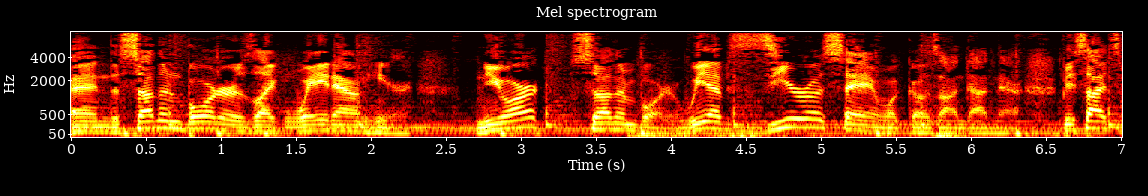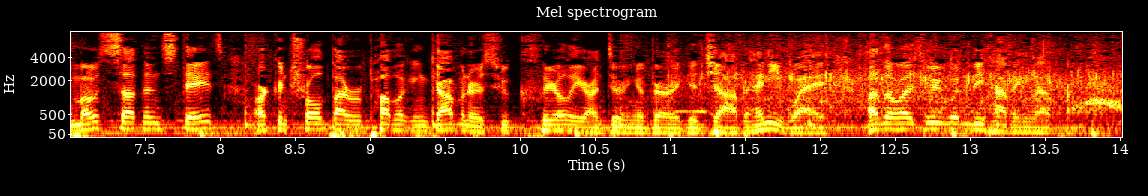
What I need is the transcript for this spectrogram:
and the southern border is like way down here. New York, southern border. We have zero say in what goes on down there. Besides, most southern states are controlled by Republican governors who clearly aren't doing a very good job anyway. Otherwise, we wouldn't be having that problem.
